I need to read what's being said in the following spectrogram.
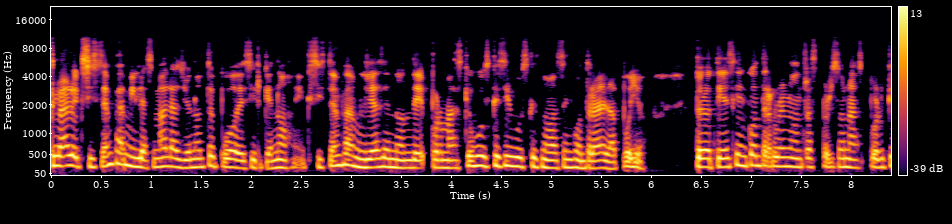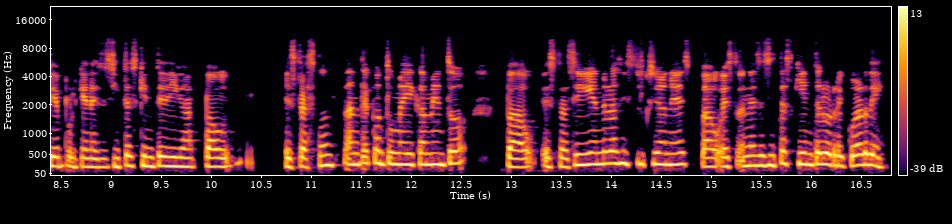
claro, existen familias malas, yo no te puedo decir que no, existen familias en donde por más que busques y busques no vas a encontrar el apoyo, pero tienes que encontrarlo en otras personas. ¿Por qué? Porque necesitas quien te diga, Pau, estás constante con tu medicamento, Pau, estás siguiendo las instrucciones, Pau, esto, necesitas quien te lo recuerde,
